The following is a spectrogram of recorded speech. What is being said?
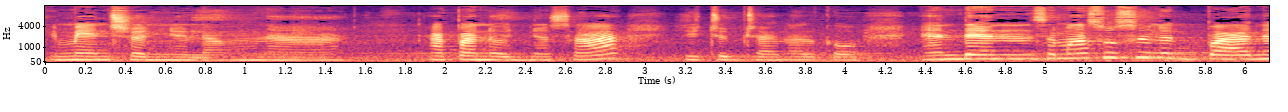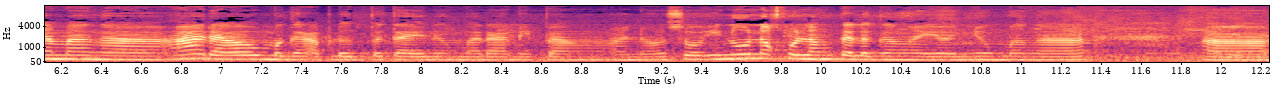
i-mention nyo lang na napanood nyo sa YouTube channel ko. And then, sa mga susunod pa na mga araw, mag-upload pa tayo ng marami pang ano. So, inuna ko lang talaga ngayon yung mga ah,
